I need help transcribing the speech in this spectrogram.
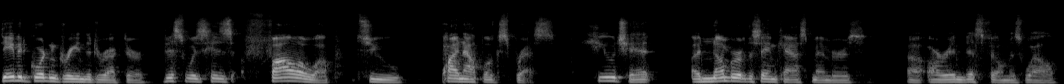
David Gordon Green, the director, this was his follow up to Pineapple Express. Huge hit. A number of the same cast members uh, are in this film as well.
